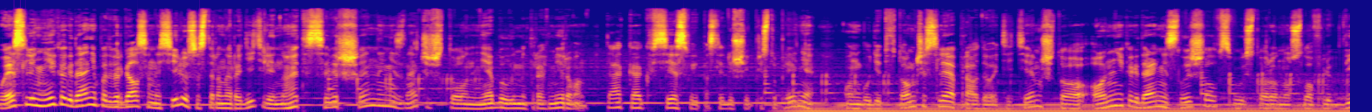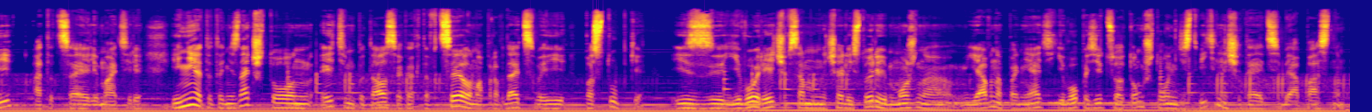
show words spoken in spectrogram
Уэсли никогда не подвергался насилию со стороны родителей, но это совершенно не значит, что он не был ими травмирован, так как все свои последующие преступления он будет в том числе оправдывать и тем, что он никогда не слышал в свою сторону слов любви от отца или матери. И нет, это не значит, что он этим пытался как-то в целом оправдать свои поступки. Из его речи в самом начале истории можно явно понять его позицию о том, что он действительно считает себя опасным.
